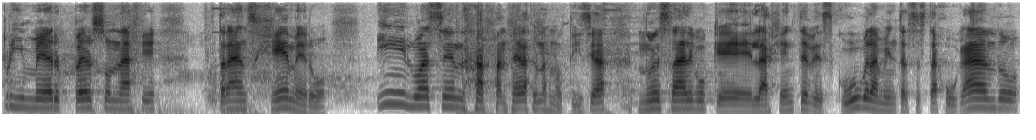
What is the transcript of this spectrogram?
primer personaje transgénero y lo hacen a manera de una noticia. No es algo que la gente descubra mientras está jugando.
